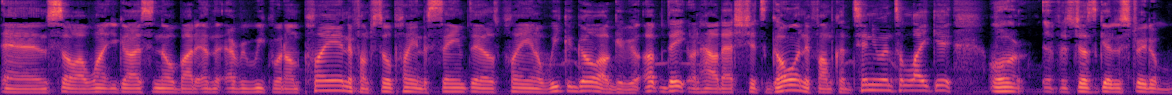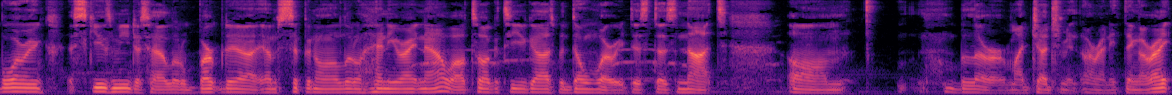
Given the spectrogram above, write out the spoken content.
and so I want you guys to know by the end of every week what I'm playing. If I'm still playing the same thing I was playing a week ago, I'll give you an update on how that shit's going. If I'm continuing to like it, or if it's just getting straight up boring. Excuse me, just had a little burp there. I am sipping on a little henny right now while talking to you guys, but don't worry, this does not um blur my judgment or anything, alright?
